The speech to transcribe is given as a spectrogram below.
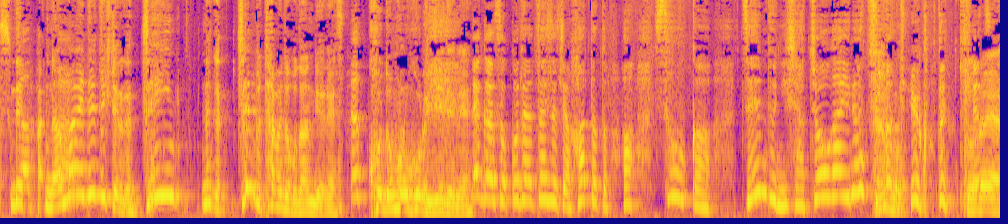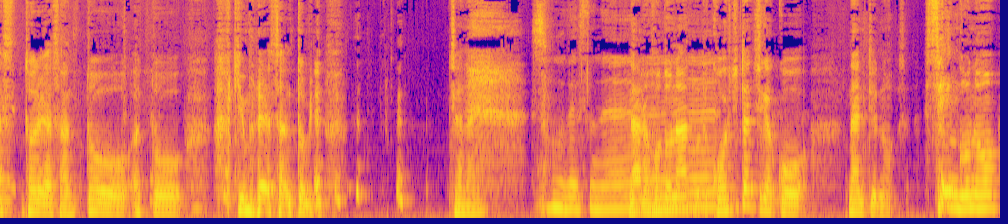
そうおかっ、たで、名前出てきてるから全員、なんか全部食べたことあるんだよね。子供の頃家でね。だからそこで私たちははったとあそうか全部に社長がいるんだっていうことに気がトラヤ、トラヤさんと、あと、木村屋さんと、みたいな。じゃない？そうですねなるほどなこういう人たちがこう、なんていうの、戦後の、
